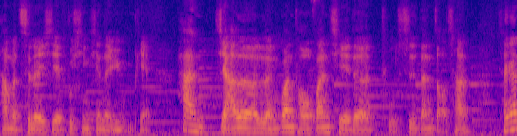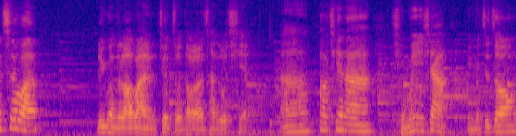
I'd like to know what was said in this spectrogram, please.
他们吃了一些不新鲜的玉米片和夹了冷罐头番茄的吐司当早餐。才刚吃完，旅馆的老板就走到了餐桌前。啊，抱歉啊，请问一下，你们之中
